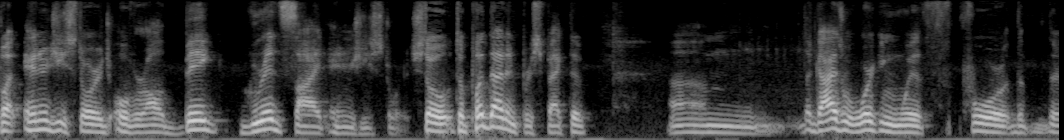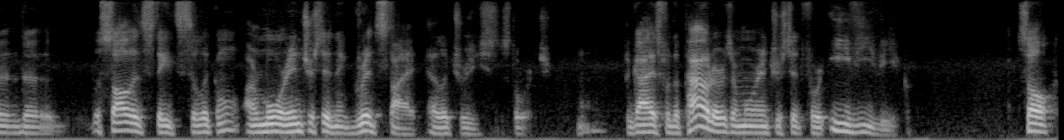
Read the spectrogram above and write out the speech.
But energy storage overall, big grid side energy storage. So to put that in perspective, um, the guys we're working with for the, the, the, the, solid state silicon are more interested in grid side electricity storage. The guys for the powders are more interested for EV vehicle. So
